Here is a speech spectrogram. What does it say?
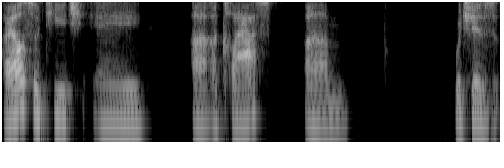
I also teach a, uh, a class, um, which is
